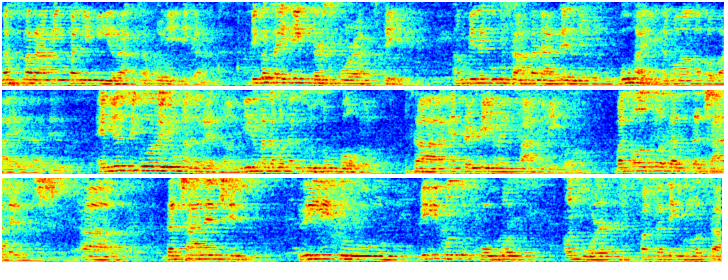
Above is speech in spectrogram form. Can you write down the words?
mas maraming paninira sa politika. Because I think there's more at stake. Ang pinag-uusapan natin yung buhay ng mga kababayan natin. And yun siguro yung ano rin, no? hindi naman ako nagsusumbong sa entertainment family ko. But also that's the challenge. Uh, the challenge is really to be able to focus on work pagdating ko sa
